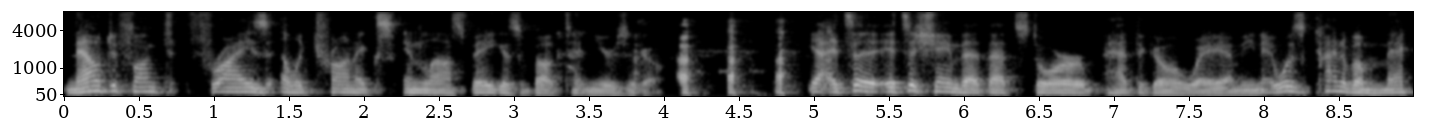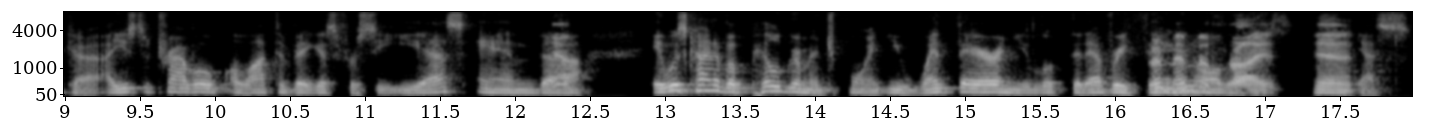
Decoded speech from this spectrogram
now defunct Fry's Electronics in Las Vegas about ten years ago. yeah, it's a it's a shame that that store had to go away. I mean, it was kind of a mecca. I used to travel a lot to Vegas for CES, and yeah. uh, it was kind of a pilgrimage point. You went there and you looked at everything. Remember and all Fry's? The, yeah. Yes,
